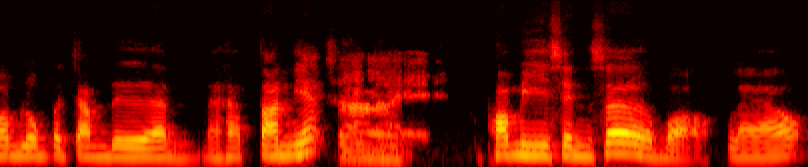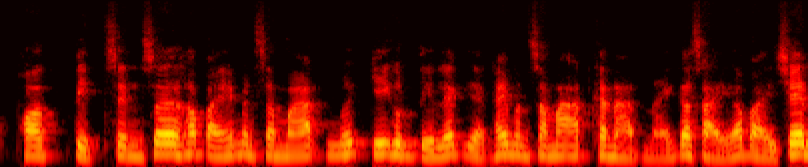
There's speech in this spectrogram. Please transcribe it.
บำรุงประจำเดือนนะครับ ตอนนี้ใช่ พอมีเซ็นเซอร์บอกแล้ว พอติดเซ็นเซอร์เข้าไปให้มัน smart เมื่อกี้คุณตีเล็กอยากให้มัน smart ขนาดไหนก็ใส่เข้าไป เช่น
